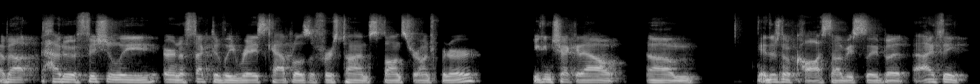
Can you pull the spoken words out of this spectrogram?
about how to efficiently or effectively raise capital as a first time sponsor entrepreneur. You can check it out. Um, there's no cost, obviously, but I think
